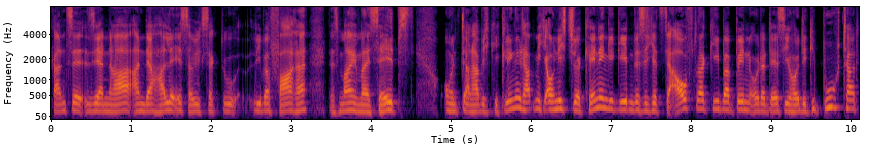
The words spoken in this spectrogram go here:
Ganze sehr nah an der Halle ist, habe ich gesagt, du lieber Fahrer, das mache ich mal selbst. Und dann habe ich geklingelt, habe mich auch nicht zu erkennen gegeben, dass ich jetzt der Auftraggeber bin oder der sie heute gebucht hat,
